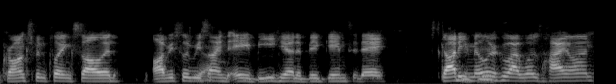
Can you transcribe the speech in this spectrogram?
Gronk's been playing solid. Obviously, we yeah. signed AB. He had a big game today. Scotty mm-hmm. Miller, who I was high on,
